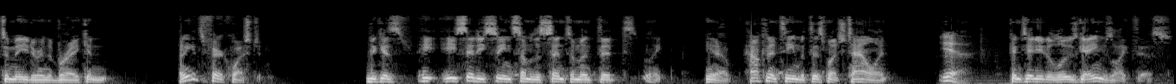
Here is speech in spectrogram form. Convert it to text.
to me during the break, and I think it's a fair question because he, he said he's seen some of the sentiment that, like, you know, how can a team with this much talent, yeah, continue to lose games like this?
